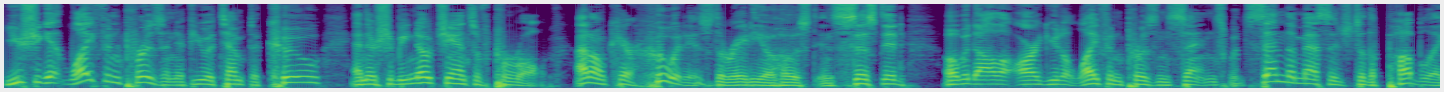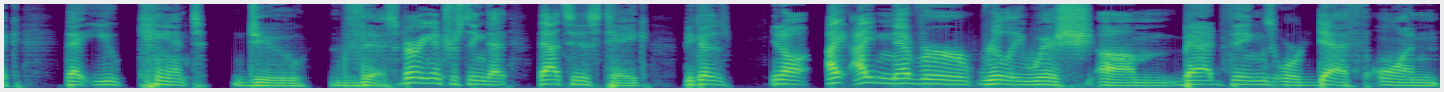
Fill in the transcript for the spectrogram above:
You should get life in prison if you attempt a coup and there should be no chance of parole. I don't care who it is, the radio host insisted. Obeidallah argued a life in prison sentence would send the message to the public that you can't do this. Very interesting that that's his take because you know, I, I never really wish um, bad things or death on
